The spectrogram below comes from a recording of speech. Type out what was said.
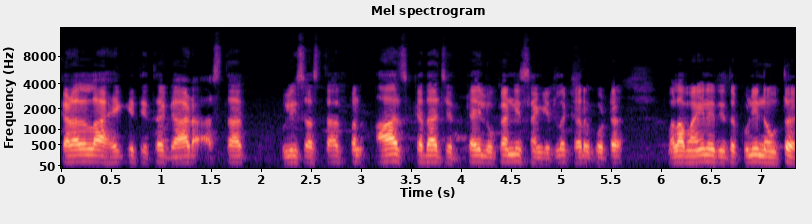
कळालेलं आहे की तिथं गार्ड असतात पोलीस असतात पण आज कदाचित काही लोकांनी सांगितलं खरं खोटं मला माहीत नाही तिथं कुणी नव्हतं.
